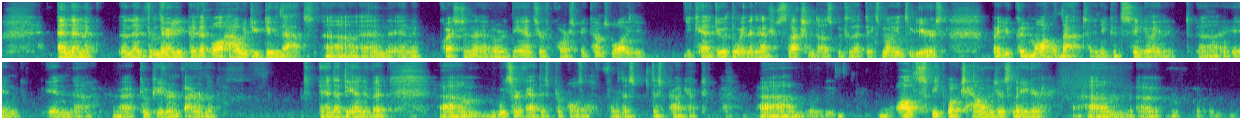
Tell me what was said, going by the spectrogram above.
and then the, and then from there you pivot, well, how would you do that? Uh, and, and the question that, or the answer of course becomes, well, you, you can't do it the way the natural selection does because that takes millions of years, but you could model that and you could simulate it uh, in, in uh, a computer environment. And at the end of it, um, we sort of had this proposal for this, this project. Um, I'll speak about challenges later um, uh,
